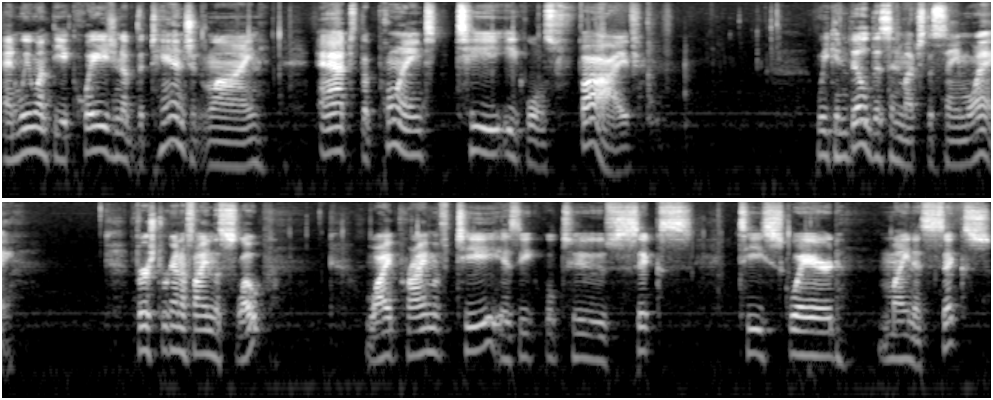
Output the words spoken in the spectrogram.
and we want the equation of the tangent line at the point t equals 5, we can build this in much the same way. First, we're going to find the slope. y prime of t is equal to 6t squared minus 6.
